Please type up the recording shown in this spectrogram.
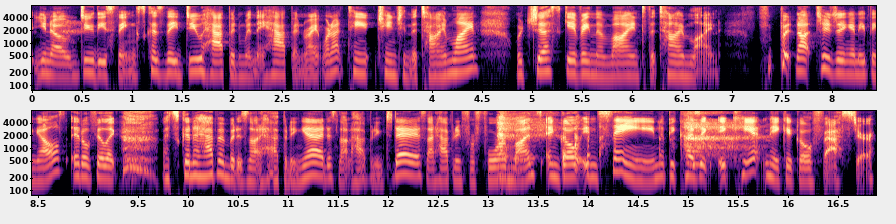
you know, do these things, because they do happen when they happen, right? We're not t- changing the timeline, we're just giving the mind the timeline. But not changing anything else, it'll feel like it's going to happen, but it's not happening yet. It's not happening today. It's not happening for four months and go insane because it, it can't make it go faster.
